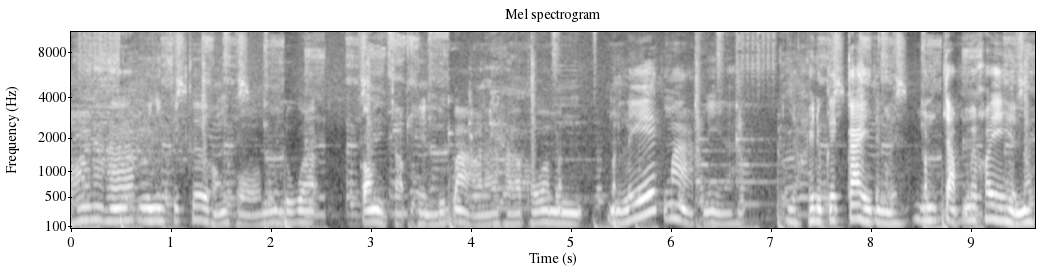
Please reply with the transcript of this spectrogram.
ร้อยนะครับมินิฟิกเกอร์ของผมไม่รู้ว่ากล้องจับเห็นหรือเปล่านะครับ เพราะว่ามันมันเล็กมากนี่นะครับ อยากให้ดูใกล้ๆจังเลย มันจับไม่ค่อยเห็นเนะ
